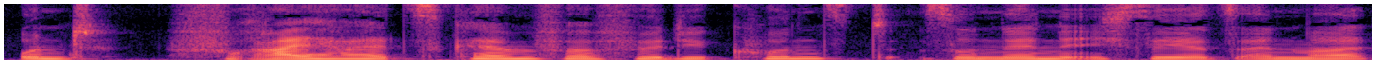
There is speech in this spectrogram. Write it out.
und Freiheitskämpfer für die Kunst, so nenne ich sie jetzt einmal.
